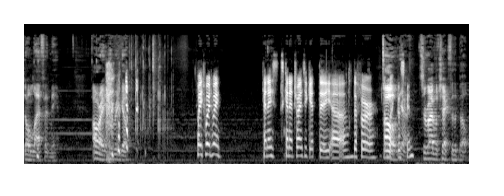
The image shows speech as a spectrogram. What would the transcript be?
Don't laugh at me. All right, here we go. Wait, wait, wait. Can I can I try to get the uh the fur Oh, like the yeah. skin? Survival check for the belt.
